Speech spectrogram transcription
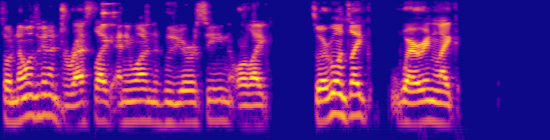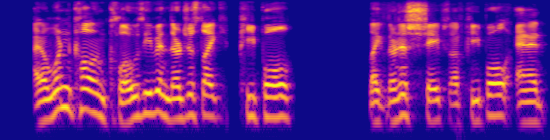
so no one's gonna dress like anyone who you've ever seen, or like so everyone's like wearing like I wouldn't call them clothes even. They're just like people, like they're just shapes of people, and it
